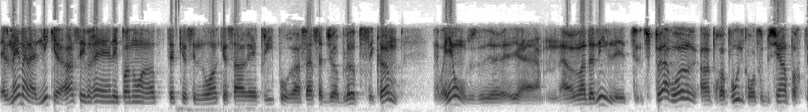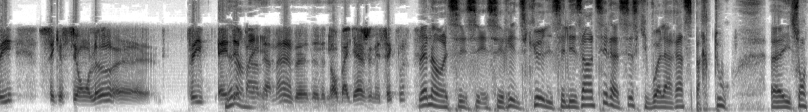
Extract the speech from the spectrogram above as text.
elle-même, elle, a admis que ah, c'est vrai, elle n'est pas noire. Peut-être que c'est le noir que ça aurait pris pour euh, faire ce job-là. Puis c'est comme, ben voyons, euh, à, un moment donné, tu, peux avoir un propos, une contribution à apporter sur ces questions-là. Euh, indépendamment de, ton bagage génétique. Là. Ben non, c'est ridicule. C'est les antiracistes qui voient la race partout. ils sont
